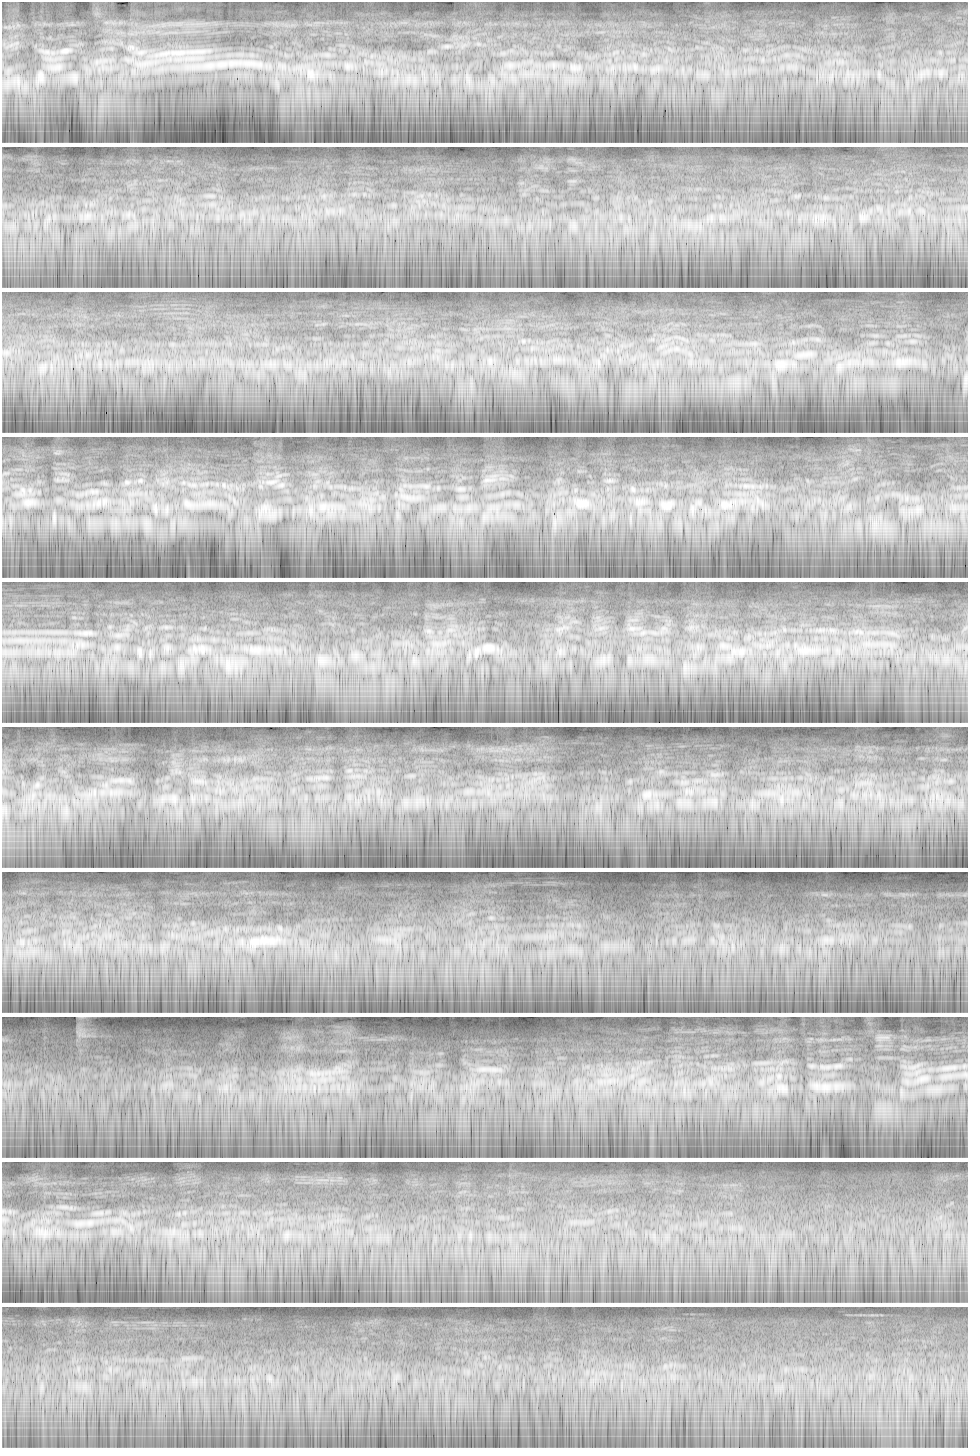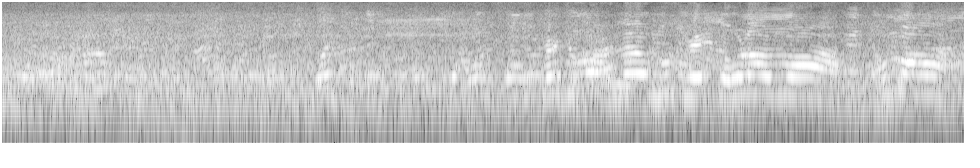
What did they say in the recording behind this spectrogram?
繼續向前行，如果係行嘅，繼續向前行。佢把的幫咗人啊！你為咗手法靜啲，佢把的幫咗人啊！你住冇㗎，幫咗人啊！你把的啊！即係咁多。遞少少你企翻埋先得㗎，你阻住我啊，企翻埋。繼續向前行啦，過嚟啊！繼續行啦，唔好企到啦，好唔好啊？好唔好啊？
